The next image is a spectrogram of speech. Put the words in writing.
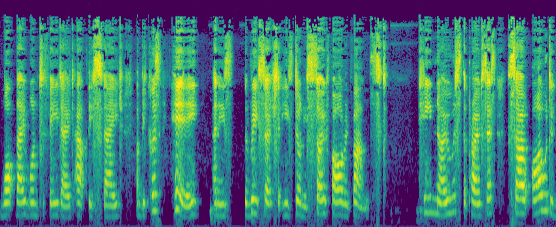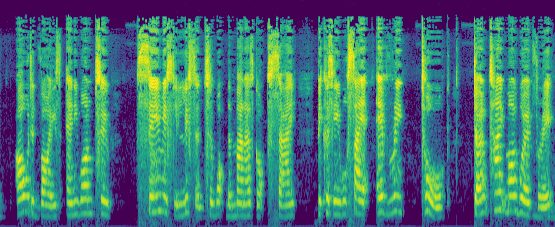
what they want to feed out at this stage. And because he and his the research that he's done is so far advanced, he knows the process. So I would I would advise anyone to seriously listen to what the man has got to say because he will say at every talk, don't take my word for it,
